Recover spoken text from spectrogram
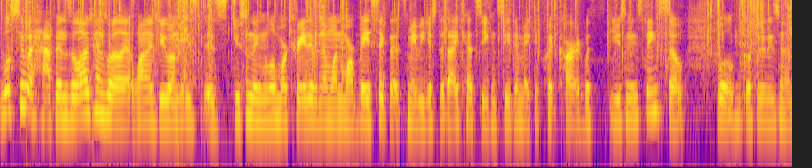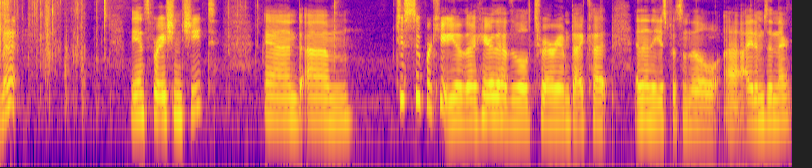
we'll see what happens. A lot of times what I want to do on these is do something a little more creative and then one more basic that's maybe just the die cut so you can see to make a quick card with using these things. So we'll go through these in a minute. The inspiration sheet and um, just super cute. You know, they're here they have the little terrarium die cut and then they just put some little uh, items in there.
